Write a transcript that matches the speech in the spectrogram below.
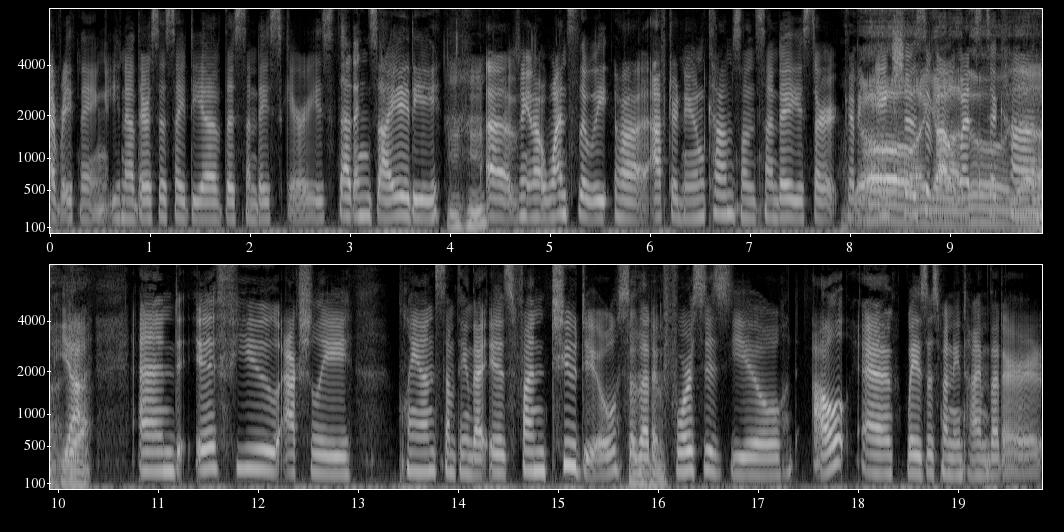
everything. You know, there's this idea of the Sunday scaries, that anxiety Mm-hmm. of, you know, once the week, uh, afternoon comes on Sunday, you start getting Oh, I anxious about what's to come. yeah, yeah. And if you actually plan something that is fun to do so that Mm-hmm. it forces you out and ways of spending time that are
